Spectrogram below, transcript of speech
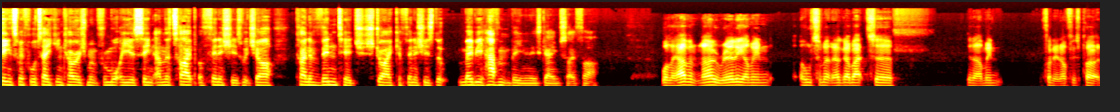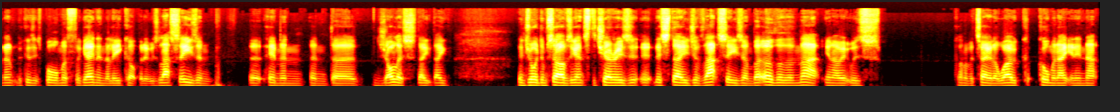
Dean Smith will take encouragement from what he has seen and the type of finishes, which are kind of vintage striker finishes that maybe haven't been in his game so far. Well, they haven't. No, really. I mean, ultimately, I'll go back to, you know, I mean, funny enough, it's pertinent because it's Bournemouth again in the League Cup, but it was last season that him and and uh, they they enjoyed themselves against the Cherries at, this stage of that season. But other than that, you know, it was kind of a tale of woe, culminating in that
